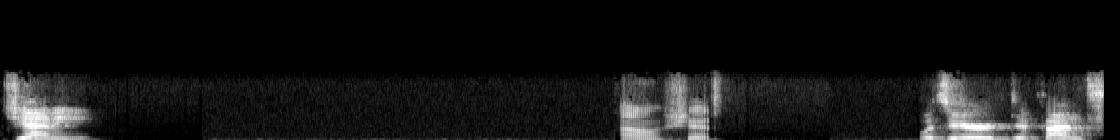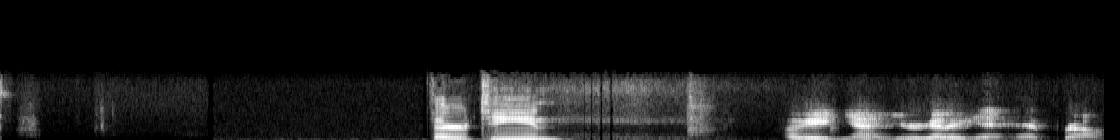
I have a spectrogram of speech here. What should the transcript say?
Jenny. Oh shit. What's your defense? 13. Okay, yeah, you're gonna get hit, bro.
